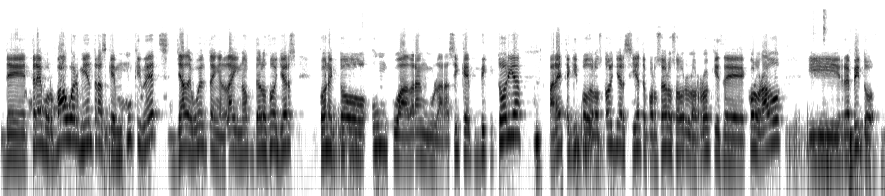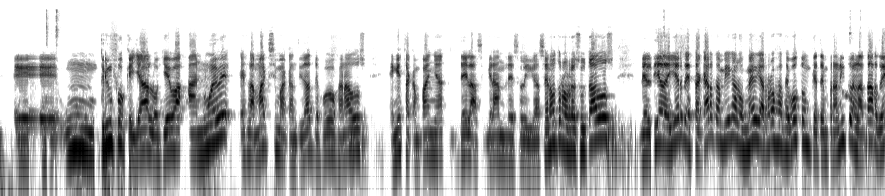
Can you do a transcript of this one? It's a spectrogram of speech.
de Trevor Bauer, mientras que Mookie Betts, ya de vuelta en el lineup de los Dodgers, conectó un cuadrangular. Así que victoria para este equipo de los Dodgers, 7 por 0 sobre los Rockies de Colorado. Y repito, eh, un triunfo que ya los lleva a 9, es la máxima cantidad de juegos ganados en esta campaña de las grandes ligas. En otros resultados del día de ayer, destacar también a los Medias Rojas de Boston que tempranito en la tarde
